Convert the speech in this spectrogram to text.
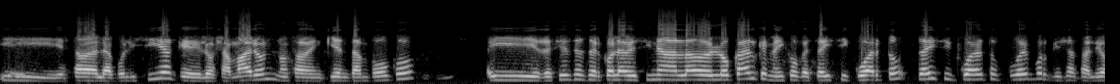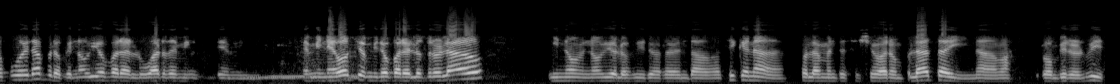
y estaba la policía que lo llamaron, no saben quién tampoco, y recién se acercó la vecina al lado del local que me dijo que seis y cuarto, seis y cuarto fue porque ella salió afuera, pero que no vio para el lugar de mi, de mi, de mi negocio, miró para el otro lado y no, no vio los vidrios reventados. Así que nada, solamente se llevaron plata y nada más, rompieron el.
